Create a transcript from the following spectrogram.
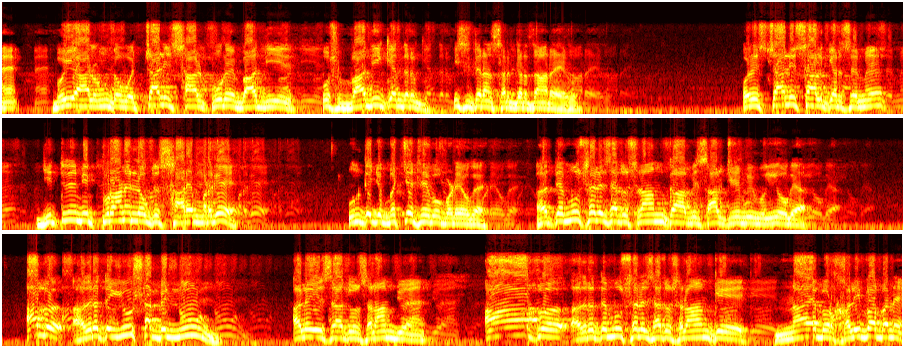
ہیں؟ وہی حال ان کا، وہ چالیس سال پورے وادی، اس وادی کے اندر اسی طرح سرگرداں رہے وہ اور اس چالیس سال کے عرصے میں جتنے بھی پرانے لوگ تھے، سارے مر گئے۔ ان کے جو بچے تھے وہ بڑے ہو گئے۔ حضرت موسی علیہ السلام کا وصال چیز بھی وہی ہو گیا۔ اب حضرت یوشا بن نون علیہ السلاۃ والسلام جو ہیں، آپ حضرت موسی علیہ السلام کے نائب اور خلیفہ بنے۔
